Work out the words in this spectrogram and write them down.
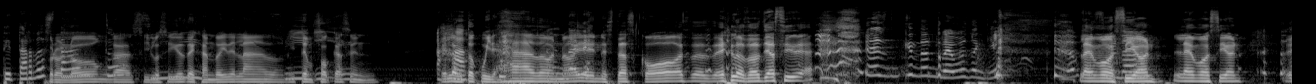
te tardas Prolongas y lo sigues dejando ahí de lado y te enfocas en el autocuidado, ¿no? Y en estas cosas, ¿eh? los dos ya así de... es que nos traemos aquí la, emoción, la emoción. sí,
